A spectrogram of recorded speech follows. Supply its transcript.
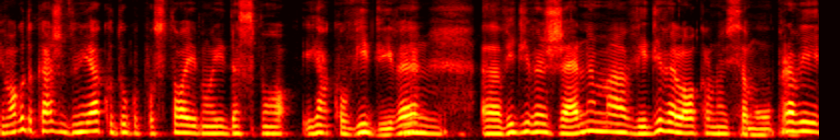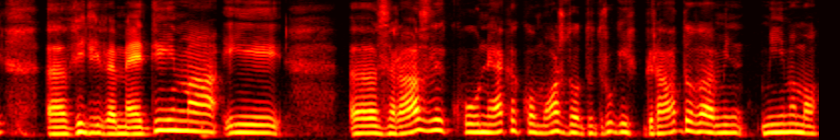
Ja mogu da kažem da mi jako dugo postojimo i da smo jako vidljive, mm. uh, vidljive ženama, vidljive lokalnoj samoupravi, uh, vidljive medijima i uh, za razliku nekako možda od drugih gradova mi, mi imamo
